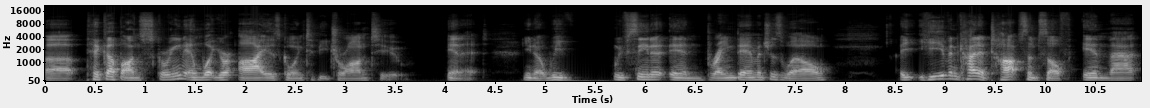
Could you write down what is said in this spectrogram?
uh, pick up on screen and what your eye is going to be drawn to in it. You know, we've we've seen it in Brain Damage as well. He he even kind of tops himself in that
